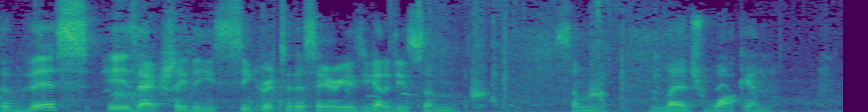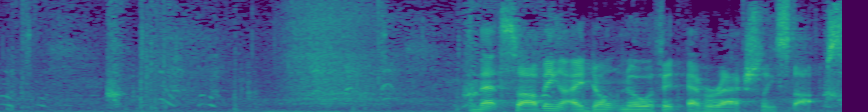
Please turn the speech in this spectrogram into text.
So this is actually the secret to this area is you gotta do some some ledge walking. And that sobbing, I don't know if it ever actually stops.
